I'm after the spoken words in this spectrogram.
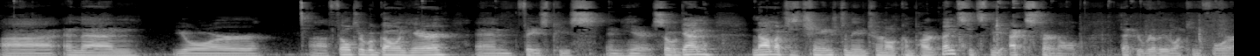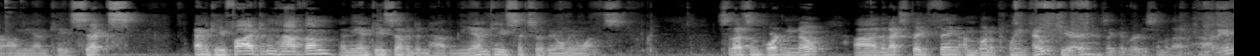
Uh, and then your uh, filter would go in here and face piece in here. So again, not much has changed in the internal compartments. It's the external that you're really looking for on the MK6. MK5 didn't have them, and the MK7 didn't have them. The MK6 are the only ones. So that's important to note. Uh, the next big thing I'm going to point out here, as I get rid of some of that padding,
